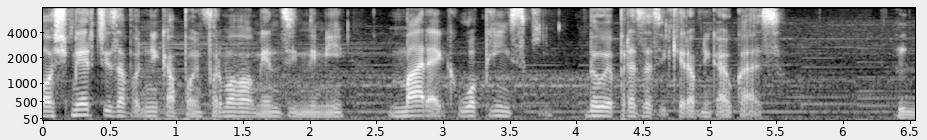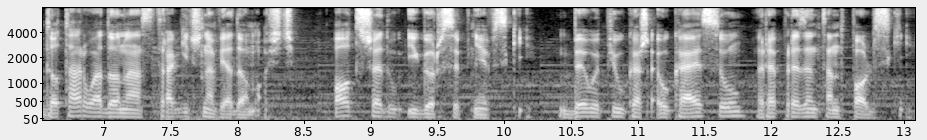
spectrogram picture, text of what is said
O śmierci zawodnika poinformował m.in. Marek Łopiński, były prezes i kierownik ŁKS. Dotarła do nas tragiczna wiadomość. Odszedł Igor Sypniewski, były piłkarz ŁKS-u, reprezentant Polski.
